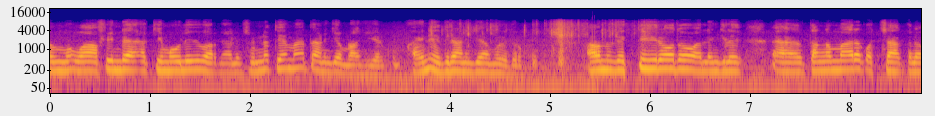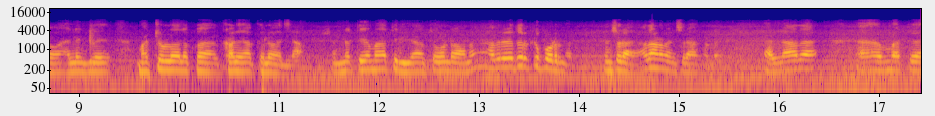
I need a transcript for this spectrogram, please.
വാഫിന്റെ വാഫിന്റെ അക്കിമൗലി പറഞ്ഞാലും സുന്നത്തിയമ്മത്താണെങ്കിൽ നമ്മൾ അംഗീകരിക്കും. അതിനെതിരാണെങ്കിൽ നമ്മൾ എതിർക്കും. അതൊന്നും വ്യക്തിവിരോധമോ അല്ലെങ്കിൽ തങ്ങന്മാരെ കൊച്ചാക്കലോ അല്ലെങ്കിൽ മറ്റുള്ളവരൊക്കെ കളിയാക്കലോ അല്ല. സുന്നത്തിയമായത്തില്ലാത്തതുകൊണ്ടാണ് അവർ എതിർക്കപ്പെടുന്നത്. മനസ്സിലായോ? അതാണ് മനസ്സിലാക്കേണ്ടത്. അല്ലാതെ മറ്റേ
